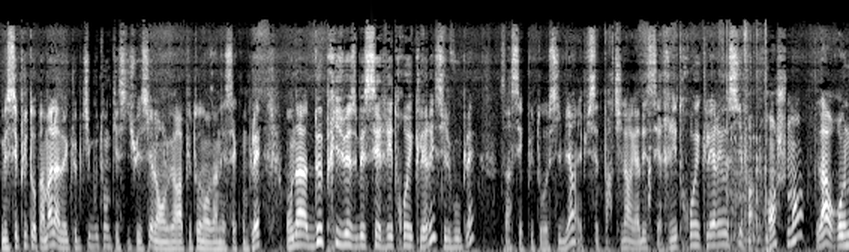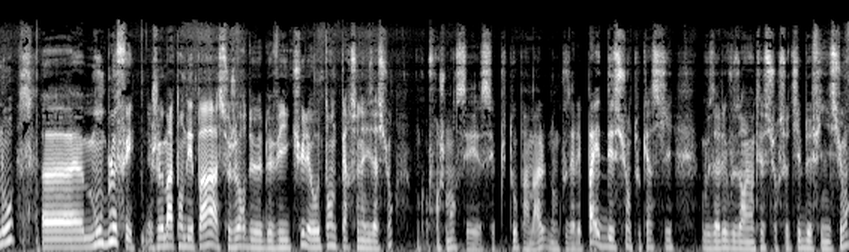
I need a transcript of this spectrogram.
mais c'est plutôt pas mal avec le petit bouton qui est situé ici. Alors on le verra plutôt dans un essai complet. On a deux prises USB-C rétro-éclairées, s'il vous plaît. Ça c'est plutôt aussi bien. Et puis cette partie-là, regardez, c'est rétro-éclairé aussi. Enfin franchement, là Renault euh, m'ont bluffé. Je m'attendais pas à ce genre de, de véhicule et autant de personnalisation. Donc franchement, c'est plutôt pas mal. Donc vous n'allez pas être déçu en tout cas si vous allez vous orienter sur ce type de finition.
